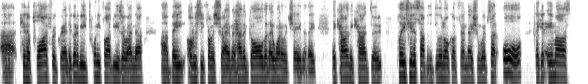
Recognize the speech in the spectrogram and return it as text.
uh, can apply for a grant, they've got to be 25 years or under, uh, be obviously from Australia, but have a goal that they want to achieve that they, they currently can't do. Please hit us up at the Dylan Alcott Foundation website, or they can email us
